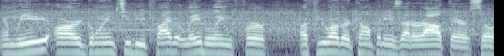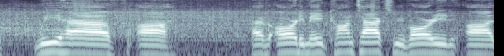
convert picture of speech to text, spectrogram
And we are going to be private labeling for a few other companies that are out there. So we have uh, have already made contacts. We've already uh,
